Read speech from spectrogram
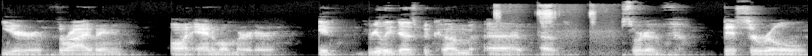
you're thriving on animal murder, it really does become a, a sort of visceral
